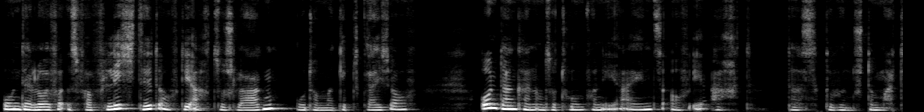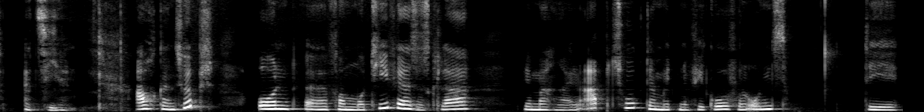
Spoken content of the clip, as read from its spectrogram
Und der Läufer ist verpflichtet, auf D8 zu schlagen. Oder man gibt es gleich auf. Und dann kann unser Turm von E1 auf E8 das gewünschte Matt erzielen. Auch ganz hübsch. Und äh, vom Motiv her ist es klar, wir machen einen Abzug, damit eine Figur von uns, die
